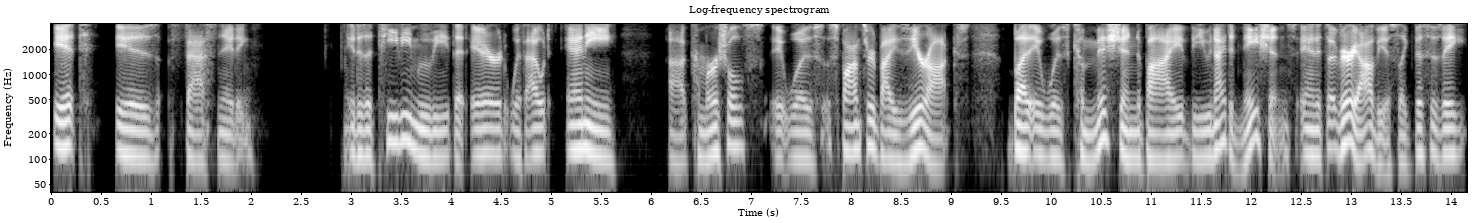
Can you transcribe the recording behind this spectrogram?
it is fascinating. It is a TV movie that aired without any uh, commercials. It was sponsored by Xerox, but it was commissioned by the United Nations. And it's very obvious. Like, this is a,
